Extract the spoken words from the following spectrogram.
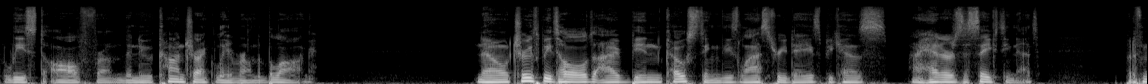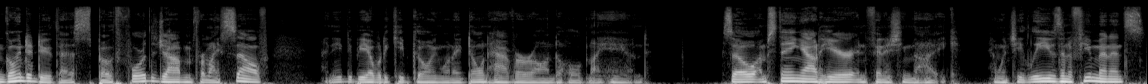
at least all from the new contract labor on the blog. No, truth be told, I've been coasting these last three days because I had her as a safety net. But if I'm going to do this, both for the job and for myself, I need to be able to keep going when I don't have her on to hold my hand. So I'm staying out here and finishing the hike. And when she leaves in a few minutes,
